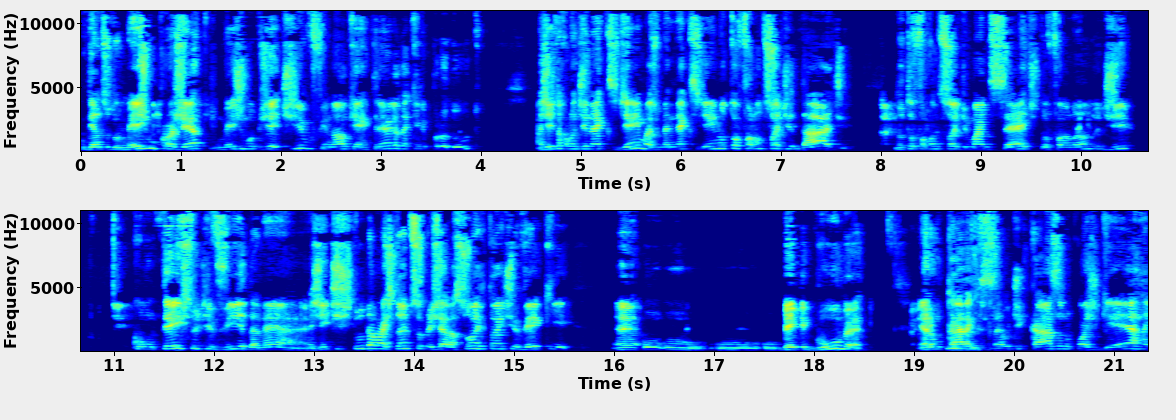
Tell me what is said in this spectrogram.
dentro do mesmo projeto, o mesmo objetivo final, que é a entrega daquele produto. A gente está falando de Next Gen, mas Next Gen não estou falando só de idade, não estou falando só de mindset, estou falando de contexto de vida, né? A gente estuda bastante sobre gerações, então a gente vê que é, o, o, o, baby boomer era um cara que saiu de casa no pós-guerra,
